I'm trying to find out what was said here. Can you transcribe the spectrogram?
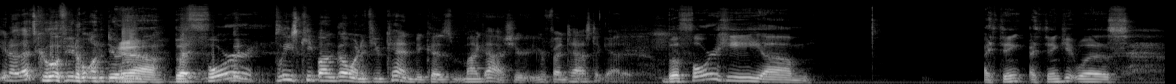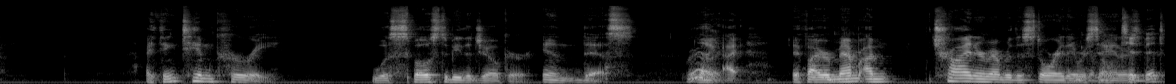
you know that's cool if you don't want to do it. Yeah. But- before- but please keep on going if you can because my gosh, you're you're fantastic at it. before he um i think i think it was i think tim curry was supposed to be the joker in this Really? like i if i remember i'm trying to remember the story they were saying little It was- tidbit.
